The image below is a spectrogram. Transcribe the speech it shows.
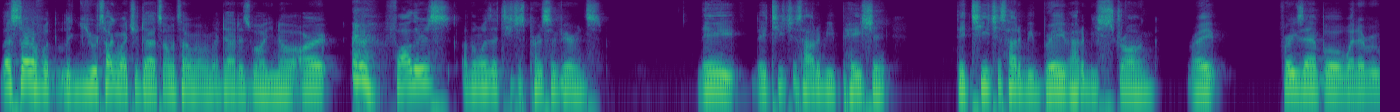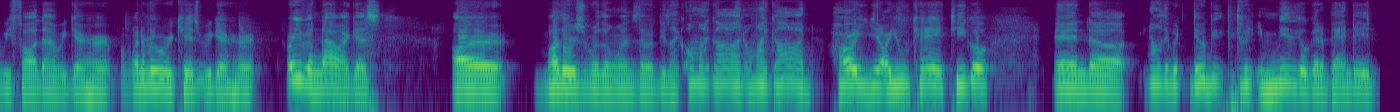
Let's start off with like, you were talking about your dad, so I'm gonna talk about my dad as well. You know, our fathers are the ones that teach us perseverance. They they teach us how to be patient. They teach us how to be brave, how to be strong, right? For example, whenever we fall down, we get hurt. Whenever we're kids, we get hurt. Or even now, I guess, our mothers were the ones that would be like, "Oh my god, oh my god, how are you? Are you okay, Tigo?" And uh, you know, they would they would be they would immediately go get a band-aid,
